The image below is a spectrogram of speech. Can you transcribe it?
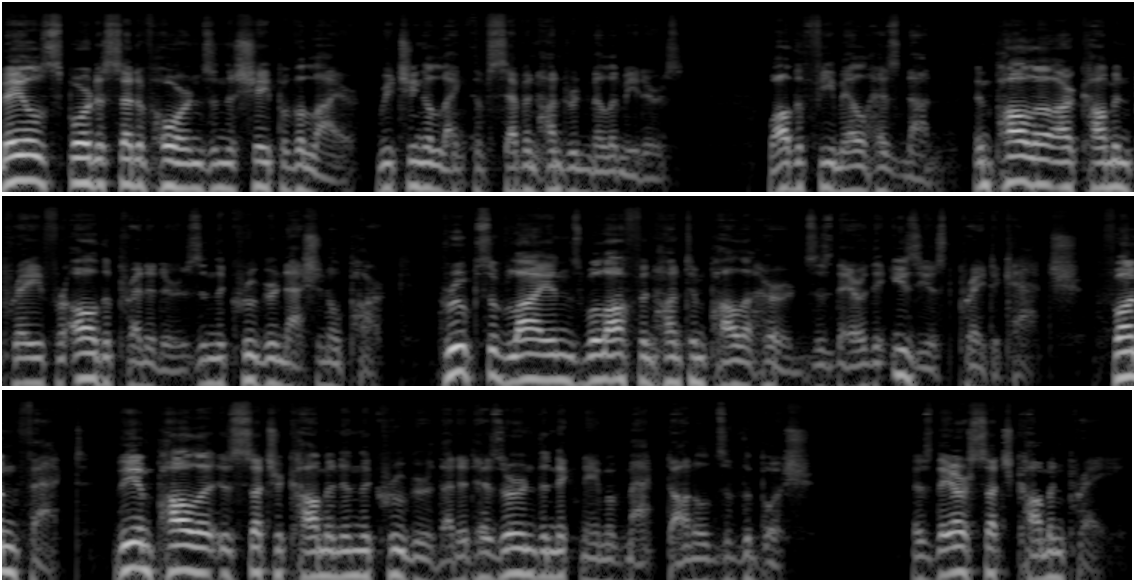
Males sport a set of horns in the shape of a lyre, reaching a length of 700 millimeters, while the female has none. Impala are common prey for all the predators in the Kruger National Park. Groups of lions will often hunt impala herds as they are the easiest prey to catch. Fun fact. The impala is such a common in the Kruger that it has earned the nickname of McDonald's of the bush, as they are such common prey.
